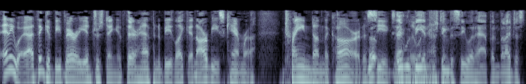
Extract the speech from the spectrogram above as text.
Anyway, I think it'd be very interesting if there happened to be like an Arby's camera trained on the car to Well, see exactly. It would be interesting happened. to see what happened, but I just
